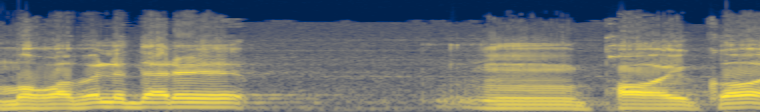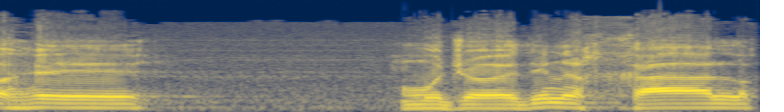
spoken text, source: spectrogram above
مقابل در پایگاه مجاهدین خلق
